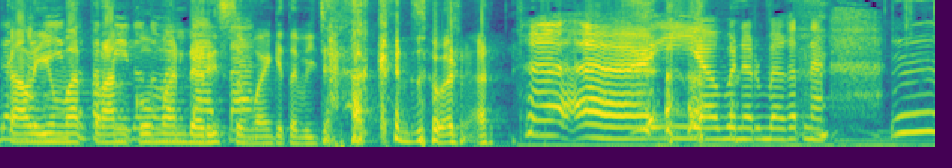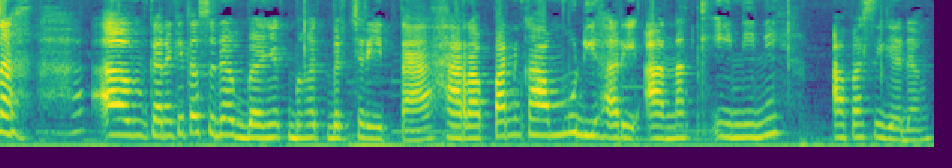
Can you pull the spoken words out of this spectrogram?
kalimat rangkuman itu, dari semua yang kita bicarakan sebenarnya. Iya benar banget. Nah nah um, karena kita sudah banyak banget bercerita harapan kamu di hari anak ini nih apa sih gadang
